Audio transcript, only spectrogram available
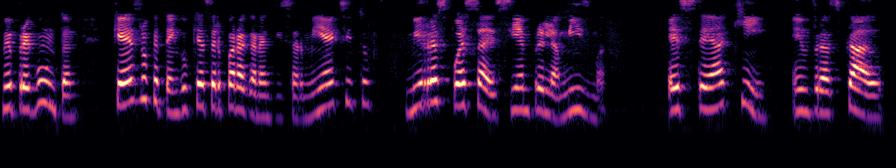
Me preguntan ¿Qué es lo que tengo que hacer para garantizar mi éxito? Mi respuesta es siempre la misma. Esté aquí, enfrascado,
